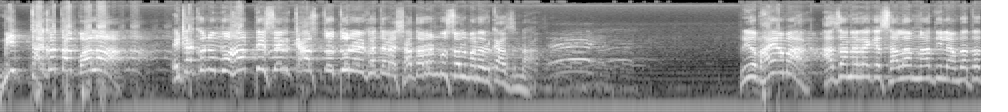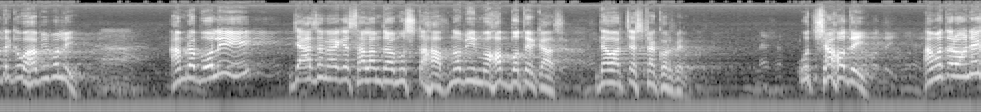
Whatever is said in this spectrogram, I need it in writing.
মিথ্যা কথা বলা, এটা কোনো মহাদ্দেশের কাজ তো দূরের কথা না, সাধারণ মুসলমানের কাজ না। প্রিয় ভাই আমার, আজানের আগে সালাম না দিলে আমরা তাদেরকে ওহাবি বলি? আমরা বলি যে আজানের আগে সালাম দেওয়া মুস্তাহাব, নবীর মহব্বতের কাজ, দেওয়ার চেষ্টা করবেন। উৎসাহ দেই। আমাদের অনেক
